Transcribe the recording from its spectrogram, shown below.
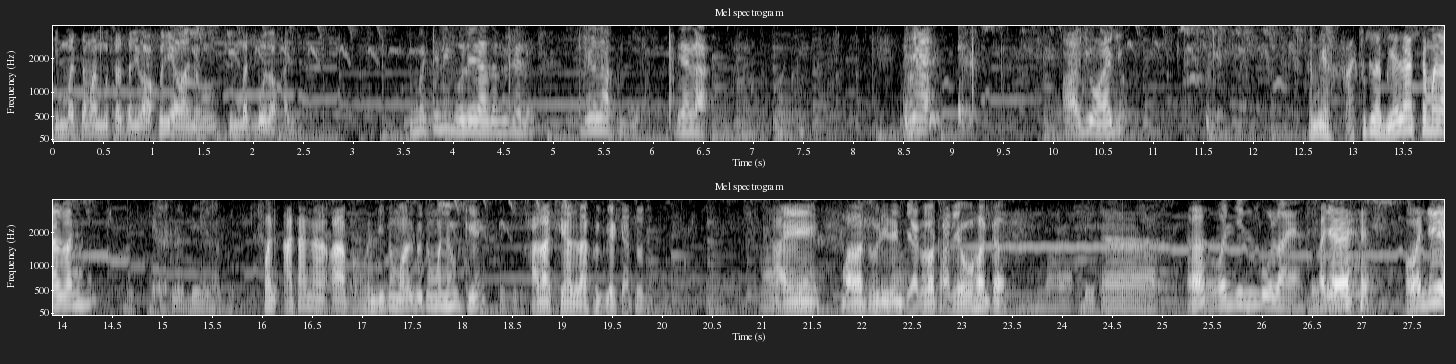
કિંમત તમારે હું સતર્યું આખું લેવાનું હું. કિંમત બોલો ખાલી. કિંમત કેટલી બોલી ના તમે પેલે બે લાખ રૂપિયા. બે લાખ. આવજો આવજો તમે સાચું પેલા બે લાખ તમારે આવવાનું છે? પણ આ આતાના આ ભવનજી તો મારું બેટું મને શું કે? હાલા ચાર લાખ રૂપિયા કહેતો હતો. હા એ મારા જોડી રહીને ભેગલો કાઢે એવો હા કે? મારા હા? પવનજીને બોલાયા અરે ભવનજી?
